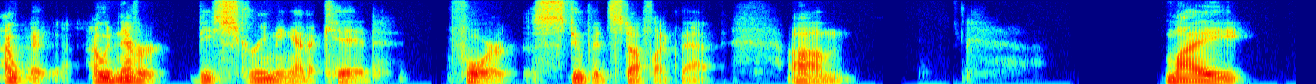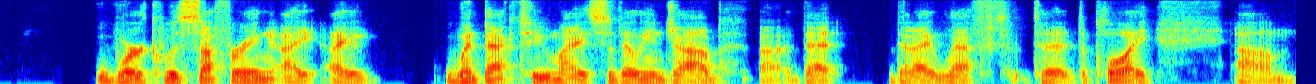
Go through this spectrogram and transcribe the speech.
I, I would never be screaming at a kid for stupid stuff like that. Um, my work was suffering. I i went back to my civilian job uh, that that i left to deploy. Um,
